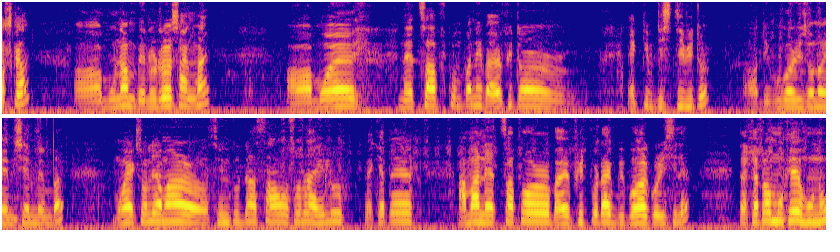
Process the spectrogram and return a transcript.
নমস্কাৰ। মোৰ নাম বেণুধৰ চাংমাই। মই নেটছাফ কোম্পানী বায়'ফিটৰ এক্টিভ ডিষ্ট্ৰিবিউটৰ ডিব্ৰুগড় ৰিজনৰ এম চি এম মেম্বাৰ মই একচুৱেলি আমাৰ চিন্তু দাস ছাৰৰ ওচৰলৈ আহিলোঁ। তেখেতে আমাৰ নেটছাফৰ বায়'ফিট প্ৰডাক্ট ব্যৱহাৰ কৰিছিলে। তেখেতৰ মুখে শুনো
